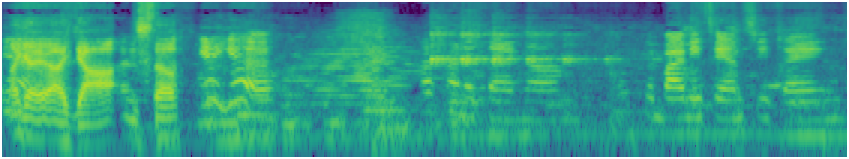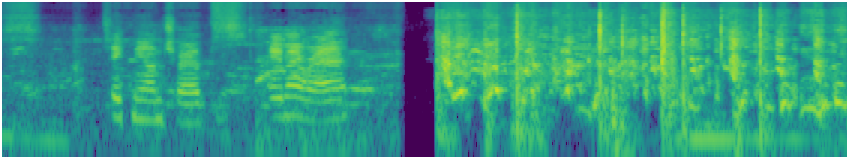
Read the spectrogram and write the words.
Yeah. Like a, a yacht and stuff. Yeah, yeah. That kind of thing. Um, can buy me fancy things, take me on trips, pay my rent.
